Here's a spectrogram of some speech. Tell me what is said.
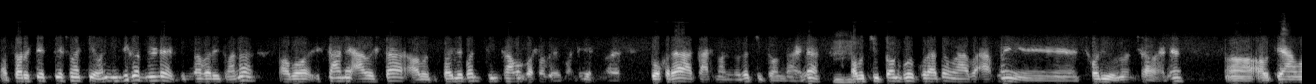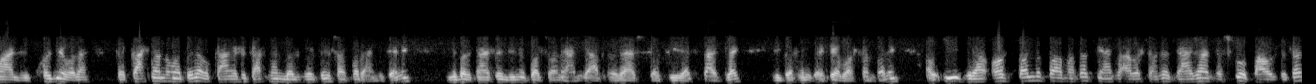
तर त्यसमा के हो? नीतिगत निर्णय नगरिकन अब स्थानीय अवस्था अब पहिले पनि तिन ठाउँमा गठन भयो भने पोखरा काठमाडौँ र चितवनमा होइन? अब चितवनको कुरा त उहाँको आफ्नै छोरी हुनुहुन्छ होइन? अब त्यहाँ उहाँले खोज्ने होला। तर काठमाडौँमा चाहिँ अब काङ्ग्रेस काठमाडौँ ललितपुर चाहिँ सफर हामी चाहिँ नि नेपाल काङ्ग्रेसले लिनुपर्छ भने हामीले आफ्नो राष्ट्र पार्टीलाई गठन गरेकै अवस्थामा पनि अब यी कुरा अरू तल्लो तहमा त त्यहाँको अवस्था छ जहाँ जहाँ जसको पावल छ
